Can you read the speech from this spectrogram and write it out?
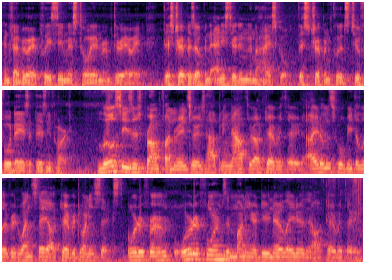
in February, please see Miss Toy in room 308. This trip is open to any student in the high school. This trip includes two full days at Disney Park. Little Caesars Prom fundraiser is happening now through October 3rd. Items will be delivered Wednesday, October 26th. Order, firm, order forms and money are due no later than October 3rd.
